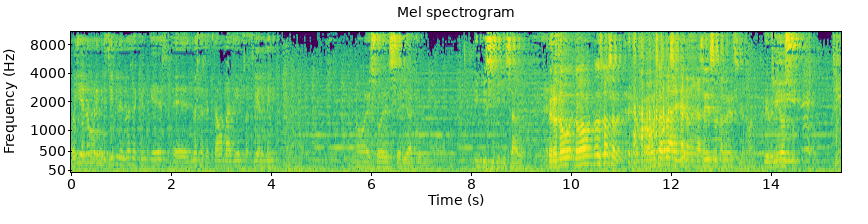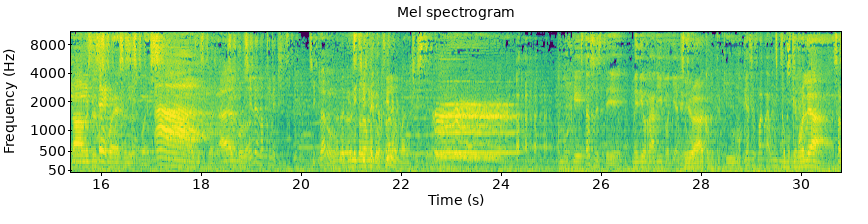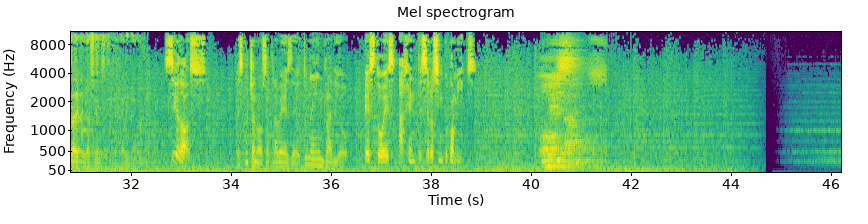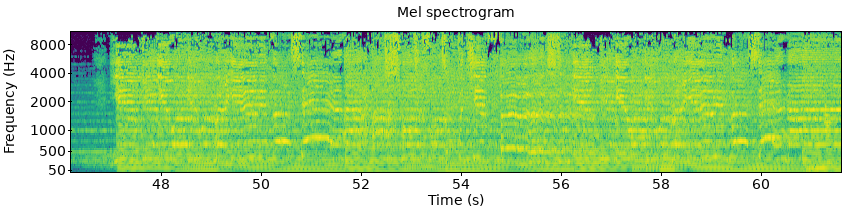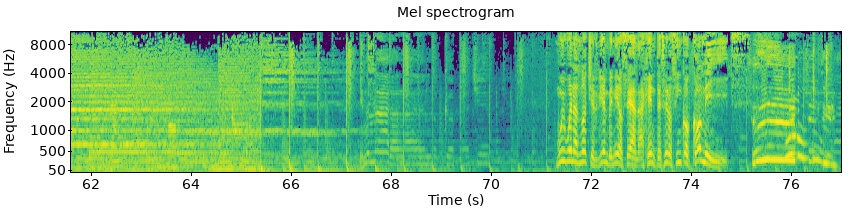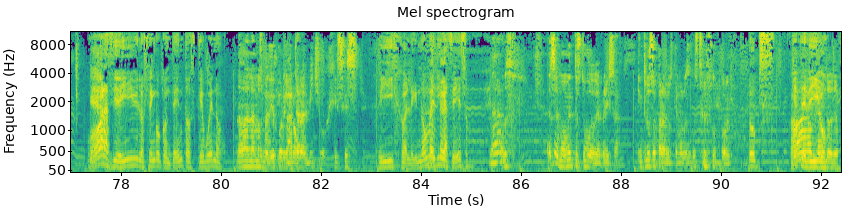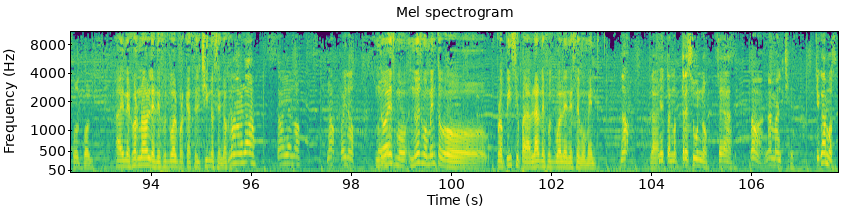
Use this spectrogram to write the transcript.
Oye, el hombre invisible no es aquel que es, eh, no es aceptado más bien socialmente. No, eso es, sería como invisibilizado. Pero no, no, no nos vamos a meter eso, por favor, Sarra, Sí, es un déjalo. sí, bueno. Bienvenidos. No, pues es después, es después. Ah, Es después. Ah. Godzilla no tiene chiste. Sí, claro. No, no tiene chiste, Godzilla. para el chiste. Que estás este medio rarito el día de Sí, hoy. ¿verdad? Como que aquí, Como que hace falta un como que huele a sala de curaciones aquí la cabina, ¿no? Síguenos. Escúchanos a través de TuneIn Radio. Esto es Agente 05 Comics. Comenzamos. Buenas noches, bienvenidos sean a Agente 05 Comics. Ahora sí, los tengo contentos, qué bueno. No, nada más me dio por claro. imitar al bicho. Es. Híjole, no me digas eso. No, pues, ese momento estuvo de risa. Incluso para los que no les gusta el fútbol. Ups, ¿qué Ah, te digo? hablando de fútbol. Ay, mejor no hables de fútbol porque hasta el chino se enoja. No, no, no, ya no. No, hoy no. No es, mo- no es momento propicio para hablar de fútbol en este momento. No, la neta, no. 3-1. O sea, no, no manches. Sigamos,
